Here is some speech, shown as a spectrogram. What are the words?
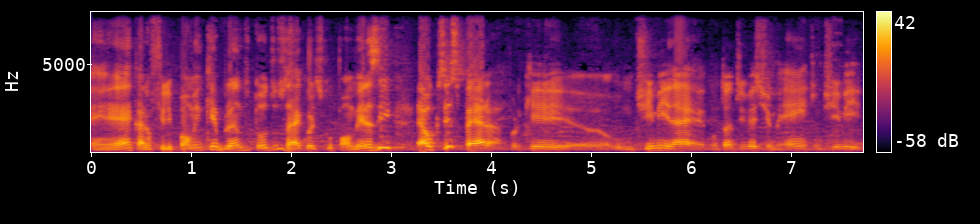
É, cara, o Filipão vem quebrando todos os recordes com o Palmeiras e é o que se espera, porque um time né, com tanto investimento, um time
